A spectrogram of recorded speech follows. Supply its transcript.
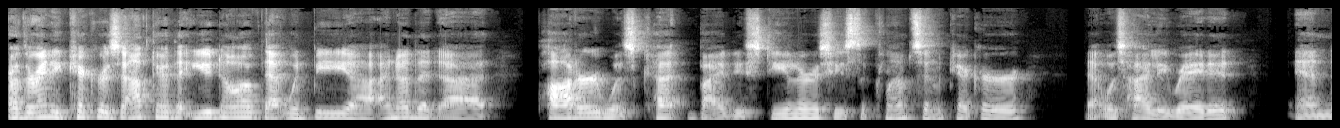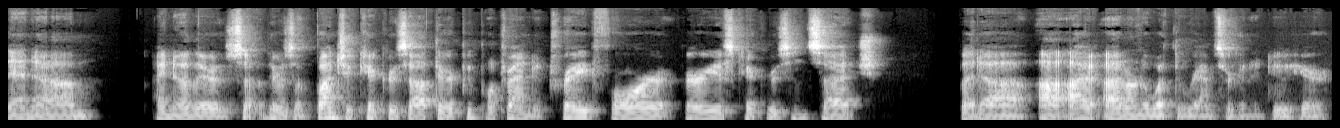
are there any kickers out there that you know of that would be? Uh, I know that uh, Potter was cut by the Steelers. He's the Clemson kicker that was highly rated, and then um, I know there's uh, there's a bunch of kickers out there. People trying to trade for various kickers and such, but uh, I I don't know what the Rams are going to do here.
